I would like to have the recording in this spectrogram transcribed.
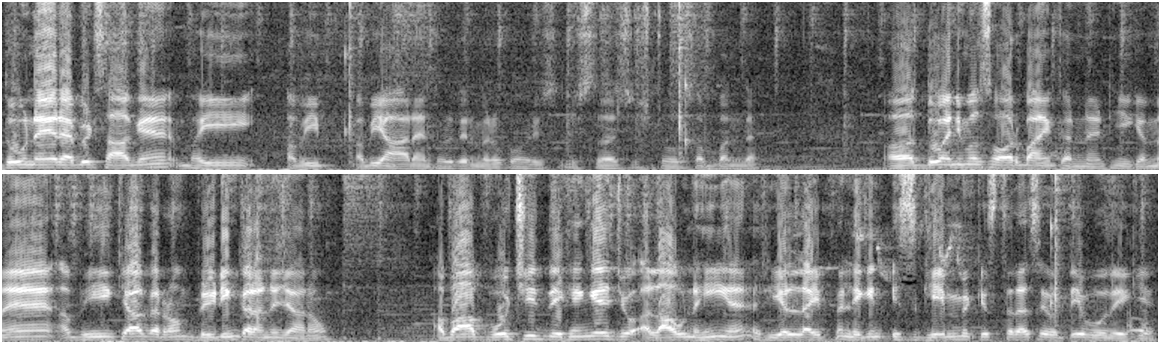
दो नए रैबिट्स आ गए हैं। भाई अभी अभी आ रहे हैं थोड़ी देर मेरे को रिसर्च स्टोर सब बंद है। आ, दो एनिमल्स और बाय करना है ठीक है। मैं अभी क्या कर रहा हूँ ब्रीडिंग कराने जा रहा हूँ। अब आप वो चीज़ देखेंगे जो अलाउ नहीं है रियल लाइफ में लेकिन इस गेम में किस तरह से होती है वो देखिए।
